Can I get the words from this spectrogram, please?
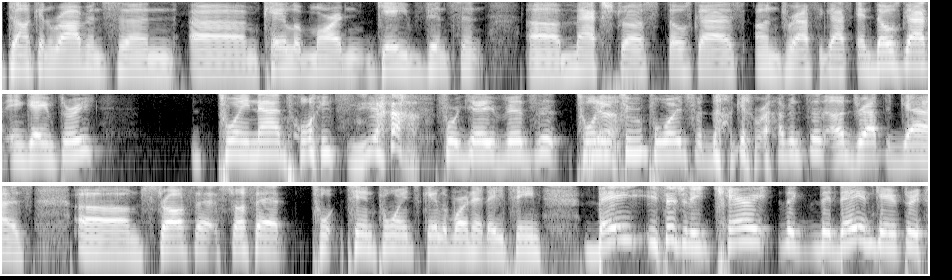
Duncan Robinson, um, Caleb Martin, Gabe Vincent, uh, Max Strus, those guys, undrafted guys. And those guys in game three, 29 points Yeah. for Gabe Vincent, 22 points for Duncan Robinson, undrafted guys. Um, Strus had, Strus had tw- 10 points, Caleb Martin had 18. They essentially carried the, the day in game three.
